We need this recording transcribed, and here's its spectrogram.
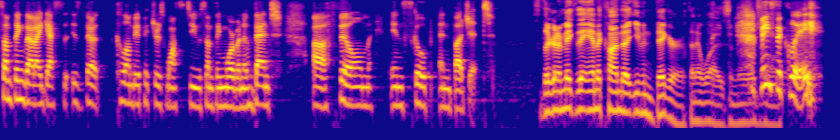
something that I guess is that Columbia Pictures wants to do something more of an event uh, film in scope and budget. So they're gonna make the anaconda even bigger than it was in the. Basically.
